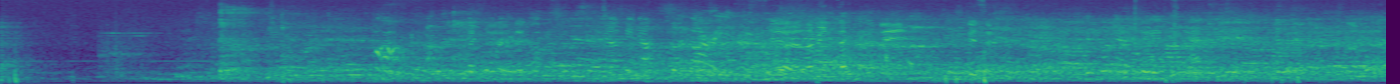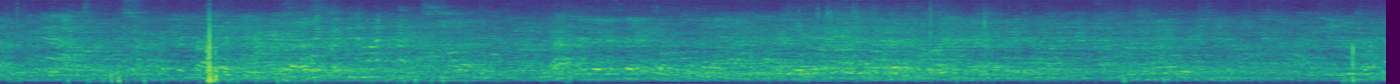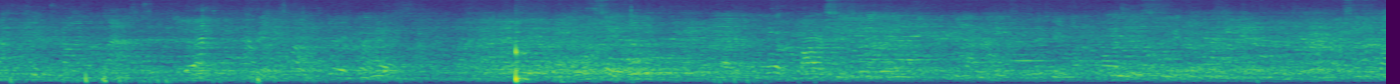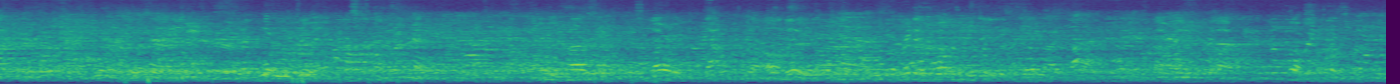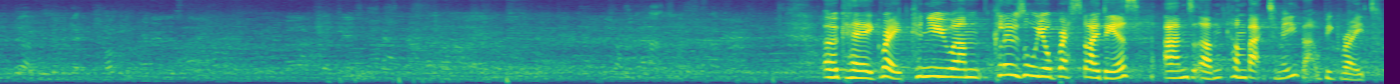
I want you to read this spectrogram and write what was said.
Okay, great. Can you um, close all your breast ideas and um, come back to me? That would be great.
